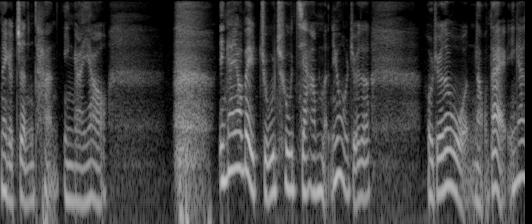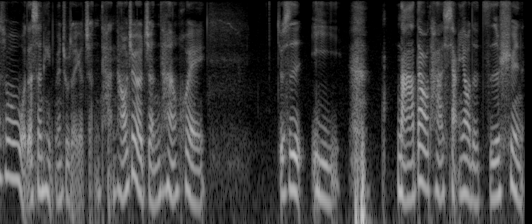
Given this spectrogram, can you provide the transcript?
那个侦探应该要应该要被逐出家门，因为我觉得，我觉得我脑袋应该说我的身体里面住着一个侦探，然后这个侦探会就是以。拿到他想要的资讯，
